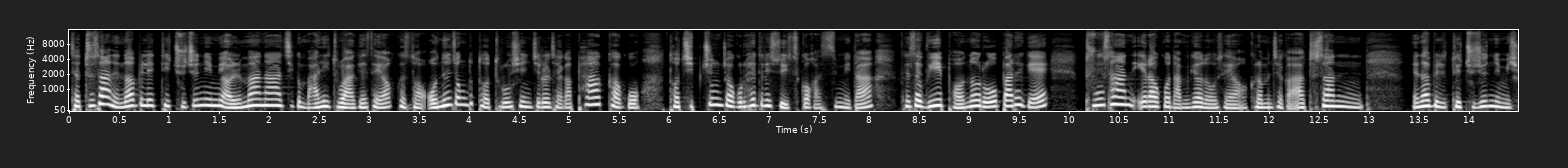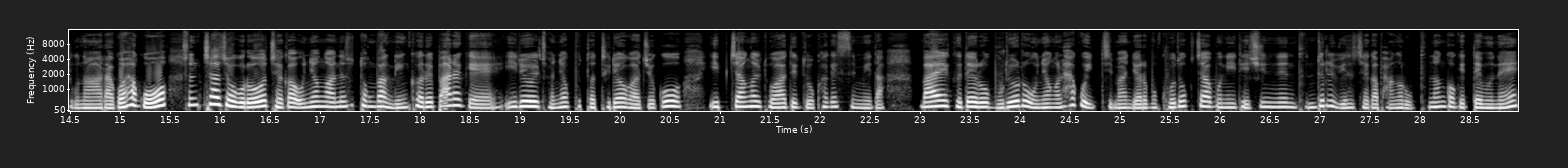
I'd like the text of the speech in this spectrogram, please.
자, 두산 에너빌리티 주주님이 얼마나 지금 많이 들어와 계세요. 그래서 어느 정도 더 들어오신지를 제가 파악하고 더 집중적으로 해드릴 수 있을 것 같습니다. 그래서 위 번호로 빠르게 두산이라고 남겨놓으세요. 그러면 제가 아, 두산 에너빌리티 주주님이시구나 라고 하고 순차적으로 제가 운영하는 소통방 링크를 빠르게 일요일 저녁부터 드려가지고 입장을 도와드리도록 하겠습니다. 말 그대로 무료로 운영을 하고 있지만 여러분 구독자분이 되시는 분들을 위해서 제가 방을 오픈한 거기 때문에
